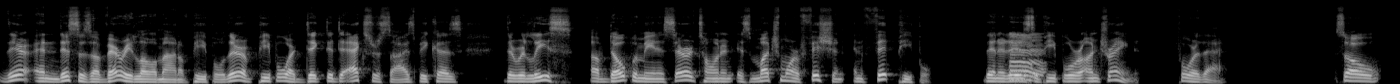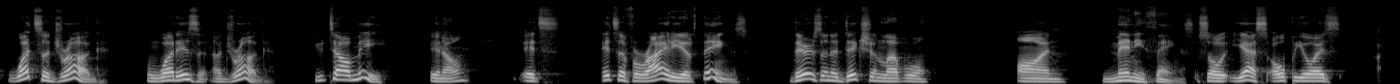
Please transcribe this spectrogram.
There, and this is a very low amount of people. There are people who are addicted to exercise because the release of dopamine and serotonin is much more efficient in fit people than it is mm. to people who are untrained for that. So, what's a drug? What isn't a drug? You tell me. You know, it's it's a variety of things. There's an addiction level on many things. So yes, opioids uh,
